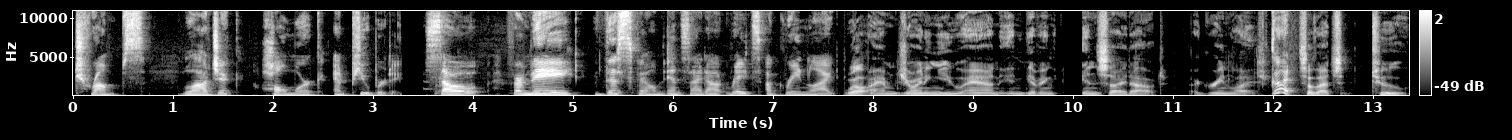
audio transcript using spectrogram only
trumps logic, homework, and puberty. So for me, this film, Inside Out, rates a green light. Well, I am joining you, Ann, in giving Inside Out a green light. Good. So that's two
